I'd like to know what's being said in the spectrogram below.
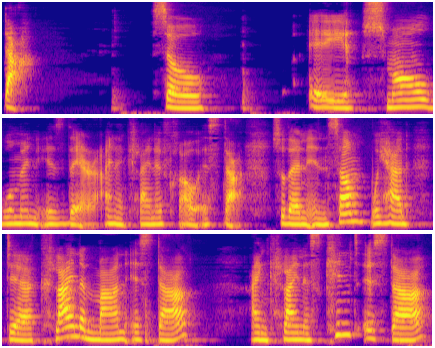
da. So a small woman is there. Eine kleine Frau ist da. So then in sum we had der kleine Mann ist da. Ein kleines Kind ist da.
